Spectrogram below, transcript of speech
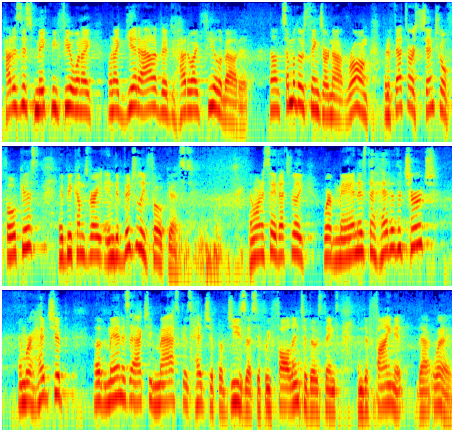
How does this make me feel when I, when I get out of it? How do I feel about it? Now, some of those things are not wrong, but if that's our central focus, it becomes very individually focused. And I want to say that's really where man is the head of the church, and where headship of man is actually masked as headship of Jesus if we fall into those things and define it that way.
